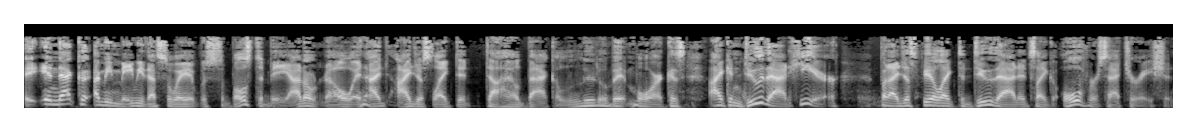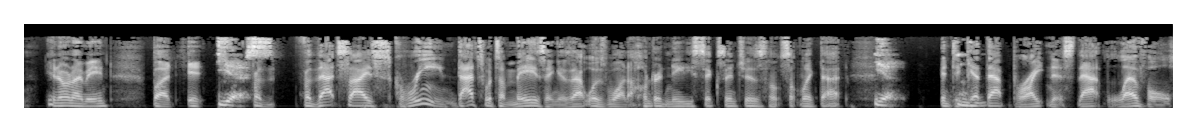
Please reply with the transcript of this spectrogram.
in that could, I mean, maybe that's the way it was supposed to be. I don't know. And I, I just liked it dialed back a little bit more because I can do that here, but I just feel like to do that, it's like oversaturation. You know what I mean? But it, Yes. for for that size screen, that's what's amazing is that was what 186 inches, something like that. yeah. And to get mm-hmm. that brightness, that level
